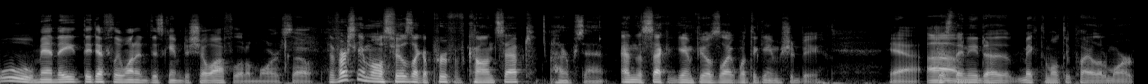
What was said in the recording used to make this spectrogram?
ooh man, they they definitely wanted this game to show off a little more. So The first game almost feels like a proof of concept, hundred percent. and the second game feels like what the game should be. Yeah, Just um, they need to make the multiplayer a little more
